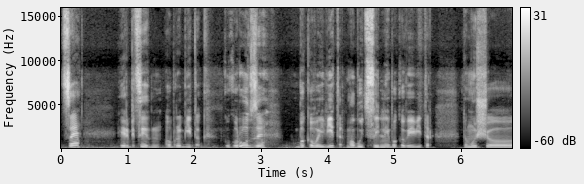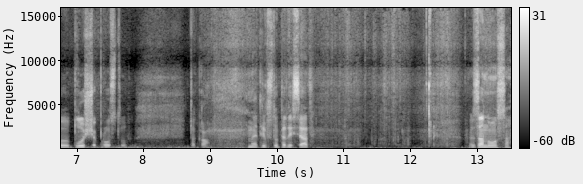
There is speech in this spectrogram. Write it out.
Це гербіцидний обробіток кукурудзи, боковий вітер, мабуть, сильний боковий вітер, тому що площа просто така метрів 150 заноса.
